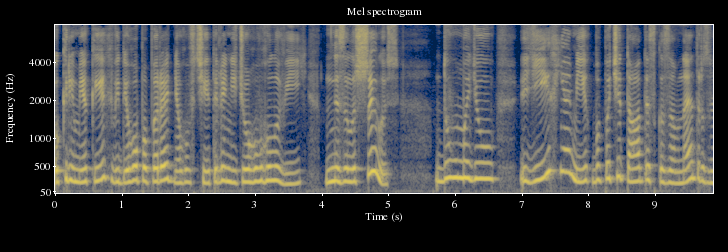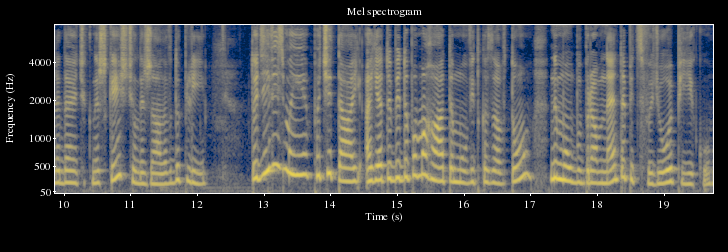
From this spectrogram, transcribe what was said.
окрім яких від його попереднього вчителя нічого в голові не залишилось. Думаю, їх я міг би почитати, сказав нед, розглядаючи книжки, що лежали в дуплі. Тоді візьми, почитай, а я тобі допомагатиму, відказав Том, немов би брав нета під свою опіку.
